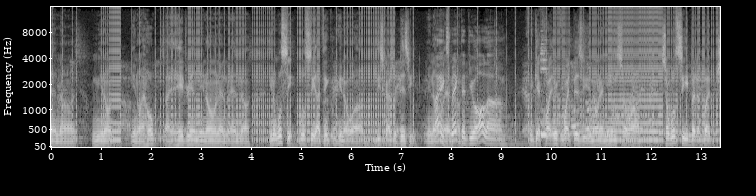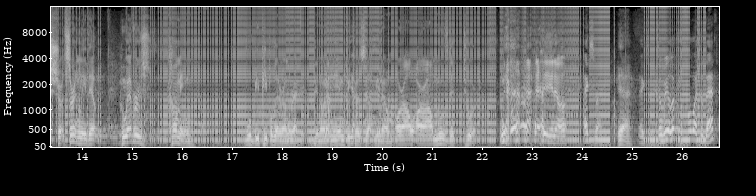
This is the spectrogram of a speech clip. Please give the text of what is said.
and uh, you know, you know, I hope uh, Hadrian, you know, and and, and uh, you know, we'll see, we'll see. I think you know, uh, these guys are busy, you know. I expect uh, that you all are. you get quite you're quite busy. You know what I mean? So uh, so we'll see. But but sure, certainly that whoever's coming will be people that are on the record. You know what I mean? Because uh, you know, or I'll or I'll move the tour. you know? Excellent. Yeah. Excellent. So we are looking forward to that.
